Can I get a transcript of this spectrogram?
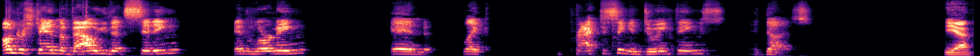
understand the value that sitting and learning and like practicing and doing things does. yeah,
